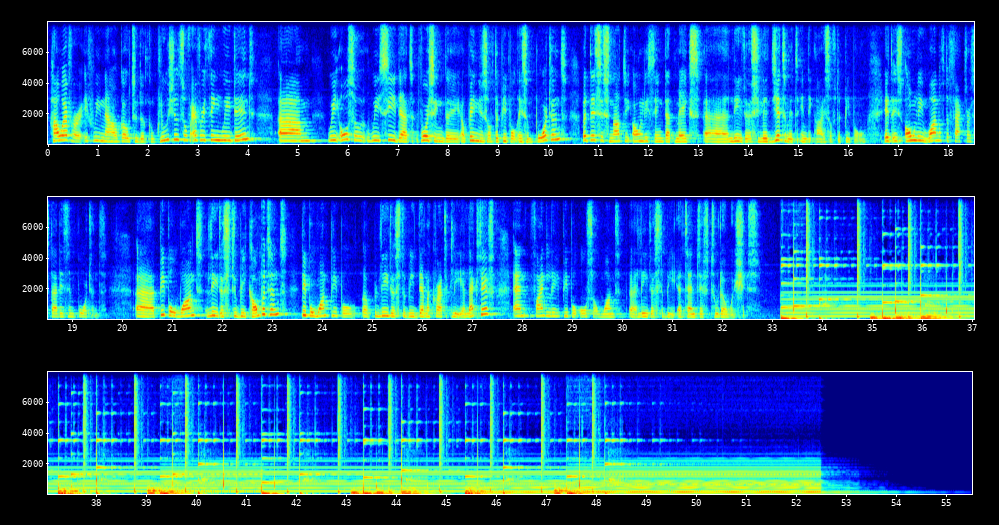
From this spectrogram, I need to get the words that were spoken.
However, if we now go to the conclusions of everything we did, um, we also we see that voicing the opinions of the people is important, but this is not the only thing that makes uh, leaders legitimate in the eyes of the people. It is only one of the factors that is important. Uh, people want leaders to be competent. People want people uh, leaders to be democratically elective, and finally, people also want uh, leaders to be attentive to their wishes.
